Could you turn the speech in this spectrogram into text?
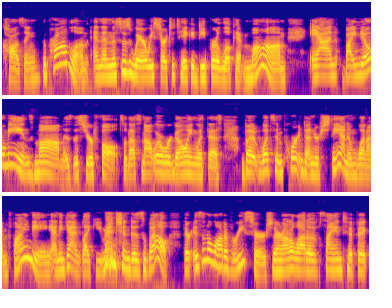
causing the problem? And then this is where we start to take a deeper look at mom. And by no means, mom, is this your fault? So that's not where we're going with this. But what's important to understand and what I'm finding, and again, like you mentioned as well, there isn't a lot of research. There are not a lot of scientific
